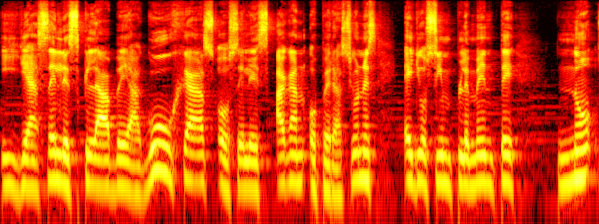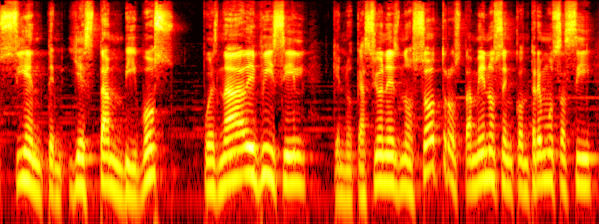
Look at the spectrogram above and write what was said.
y ya se les clave agujas o se les hagan operaciones, ellos simplemente no sienten y están vivos. Pues nada difícil que en ocasiones nosotros también nos encontremos así,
